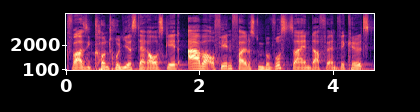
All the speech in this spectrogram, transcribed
quasi kontrollierst, der rausgeht, aber auf jeden Fall, dass du ein Bewusstsein dafür entwickelst,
